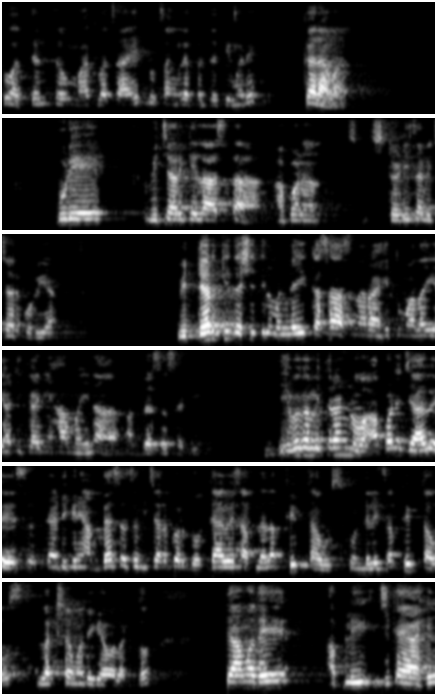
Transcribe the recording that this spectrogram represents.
तो अत्यंत महत्त्वाचा आहे तो चांगल्या पद्धतीमध्ये करावा. पुढे विचार केला असता आपण स्टडीचा विचार करूया. विद्यार्थी दशेतील मंडळी कसा असणार आहे तुम्हाला या ठिकाणी हा महिना अभ्यासासाठी? हे बघा मित्रांनो आपण ज्यावेळेस त्या ठिकाणी अभ्यासाचा विचार करतो त्यावेळेस आपल्याला फिफ्थ हाऊस कुंडलीचा फिफ्थ हाऊस लक्षामध्ये घ्यावा लागतो. त्यामध्ये आपली जी काय आहे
